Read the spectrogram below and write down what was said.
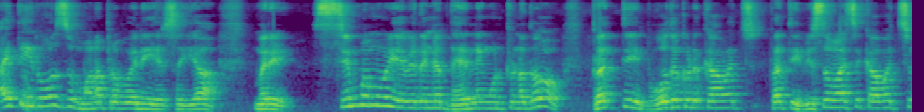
అయితే ఈరోజు మన ప్రభు అయిన యేసయ్య మరి సింహము ఏ విధంగా ధైర్యంగా ఉంటున్నదో ప్రతి బోధకుడు కావచ్చు ప్రతి విశ్వాసి కావచ్చు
